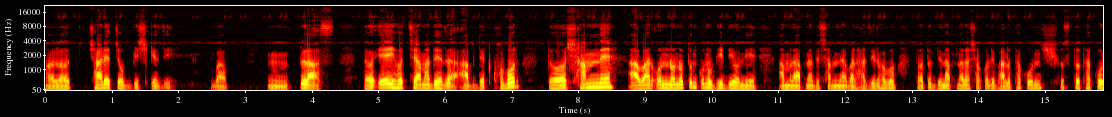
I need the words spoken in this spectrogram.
হলো সাড়ে চব্বিশ কেজি বা প্লাস তো এই হচ্ছে আমাদের আপডেট খবর। তো সামনে আবার অন্য নতুন কোনো ভিডিও নিয়ে আমরা আপনাদের সামনে আবার হাজির হব। ততদিন আপনারা সকলে ভালো থাকুন, সুস্থ থাকুন,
